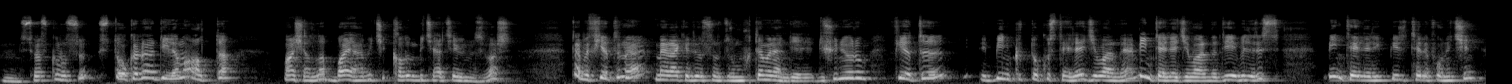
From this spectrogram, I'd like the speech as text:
hmm, söz konusu. Üstte o kadar değil ama altta maşallah bayağı bir kalın bir çerçevemiz var. Tabi fiyatını merak ediyorsunuzdur muhtemelen diye düşünüyorum. Fiyatı 1049 TL civarında yani 1000 TL civarında diyebiliriz. 1000 TL'lik bir telefon için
